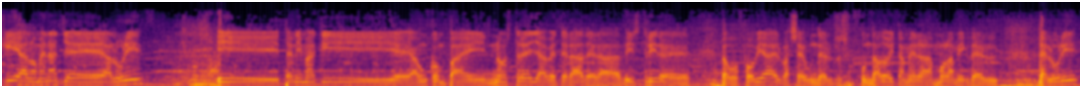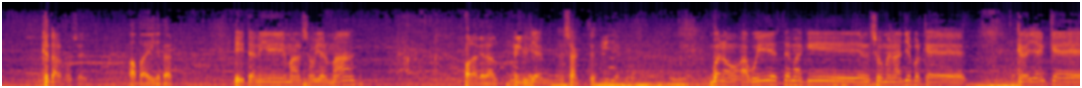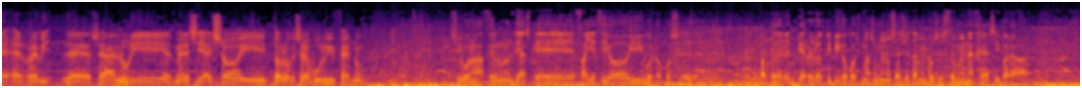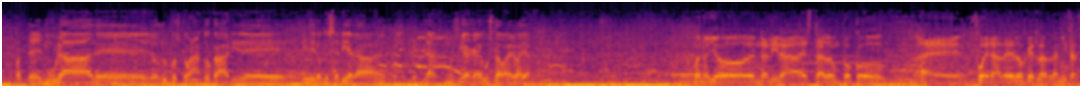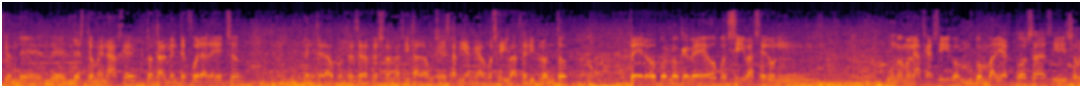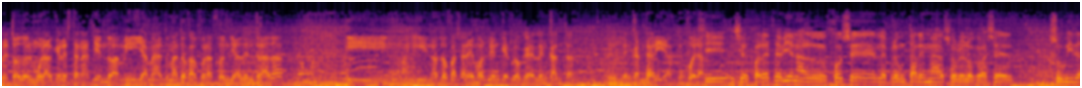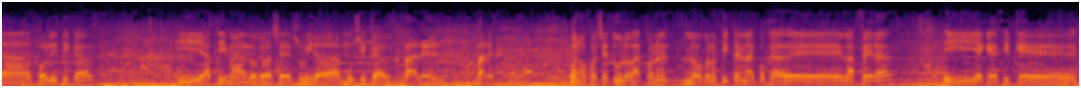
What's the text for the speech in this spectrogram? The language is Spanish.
aquí a l'homenatge a l'Uri i tenim aquí eh, a un company nostre, ja veterà de la distri de Logofòbia, ell va ser un dels fundadors i també era molt amic del, de l'Uri. Què tal, José? Opa, i què tal? I tenim el seu germà, Hola, què tal? Guillem, exacte. Guillem. Bueno, avui estem aquí en el seu homenatge perquè creiem que el revi... eh, o sea, l'Uri es mereixia això i tot el que se le vulgui fer, no? Sí, bueno, hace unos días que falleció y bueno, pues eh, aparte del entierro y lo típico, pues más o menos ha hecho también pues este homenaje así para parte del mural, de los grupos que van a tocar y de, y de lo que sería la, la música que le gustaba a él, vaya. Bueno, yo en realidad he estado un poco eh, fuera de lo que es la organización de, este homenaje, totalmente fuera de hecho. Me he enterado por terceras personas y tal, aunque sabía que algo se iba a hacer y pronto. Pero por lo que veo, pues sí, va a ser un, un homenaje así con, varias cosas y sobre todo el mural que le están haciendo a mí ya me ha, me tocado el corazón ya de entrada y, nos lo pasaremos bien, que es lo que le encanta. Le encantaría que fuera. Si os parece bien, al José le preguntaré más sobre lo que va a ser su vida política y a ti más lo que va a ser su vida musical. Vale, vale. Bueno, José, tú lo, vas cono- lo conociste en la época de la fera y hay que decir que...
